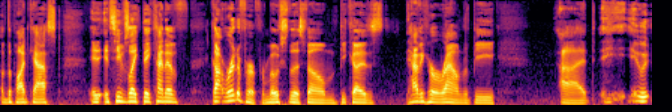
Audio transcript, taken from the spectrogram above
of the podcast. It, it seems like they kind of got rid of her for most of this film because having her around would be uh, it,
